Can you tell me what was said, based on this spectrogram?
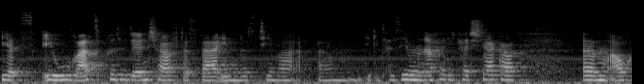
jetzt EU-Ratspräsidentschaft, dass da eben das Thema ähm, Digitalisierung und Nachhaltigkeit stärker auch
